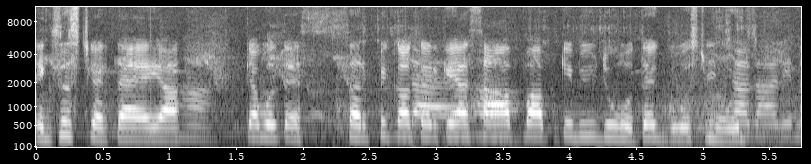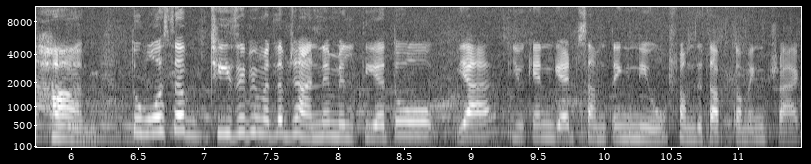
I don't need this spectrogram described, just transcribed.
एग्जिस्ट करता है या हाँ। क्या बोलते हैं सर्पिका करके या सांप वाप के भी जो होते हैं गोस्ट मोड हाँ तो वो सब चीज़ें भी मतलब जानने मिलती है तो या you can get something new from this upcoming track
